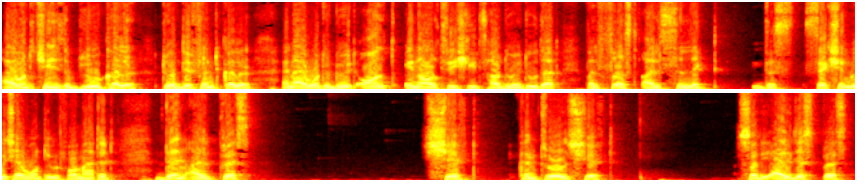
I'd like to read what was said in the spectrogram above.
I want to change the blue color to a different color and I want to do it all in all three sheets how do I do that? Well first I'll select this section which I want to be formatted. Then I'll press shift control shift. Sorry I'll just press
